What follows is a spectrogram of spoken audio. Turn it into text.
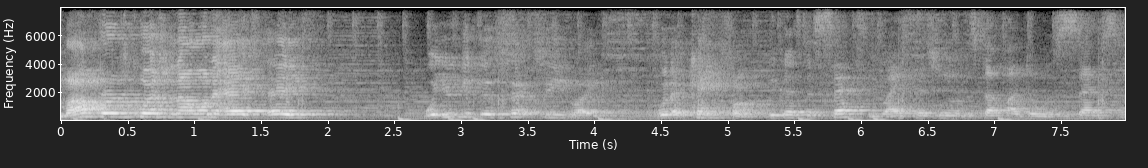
My first question I want to ask, hey, where you get this sexy, like, where that came from? Because it's sexy, right? Because you know the stuff I do is sexy.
